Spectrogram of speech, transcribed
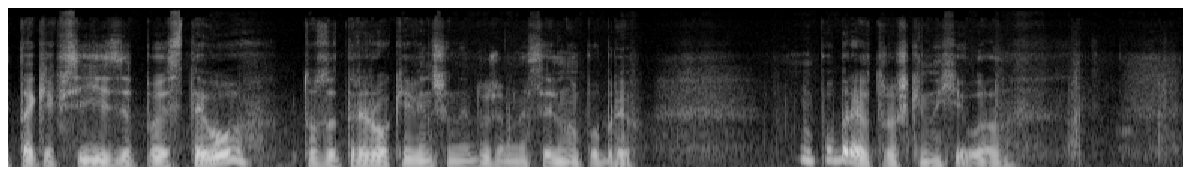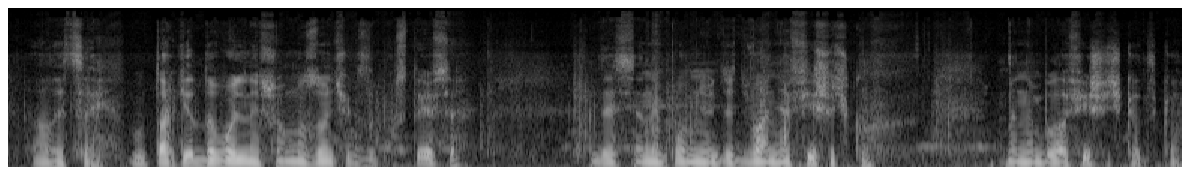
І так як всі їздять по СТО, то за три роки він ще не дуже мене сильно побрив. Ну, побрив трошки нехило, але. Але цей. Ну так, я довольний, що Амазончик запустився. Десь я не пам'ятаю дядь Ваня фішечку. У мене була фішечка така.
